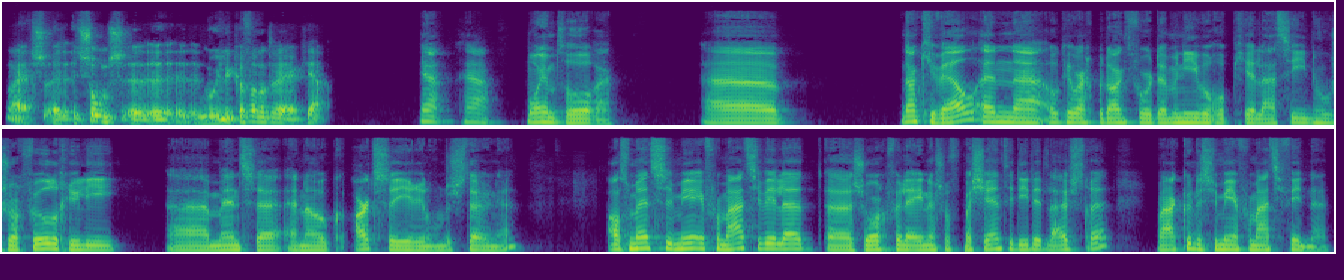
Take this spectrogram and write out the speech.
nou ja, soms het moeilijke van het werk. Ja, ja, ja. mooi om te horen. Dankjewel. En uh, ook heel erg bedankt voor de manier waarop je laat zien hoe zorgvuldig jullie uh, mensen en ook artsen hierin ondersteunen. Als mensen meer informatie willen, uh, zorgverleners of patiënten die dit luisteren, waar kunnen ze meer informatie vinden?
